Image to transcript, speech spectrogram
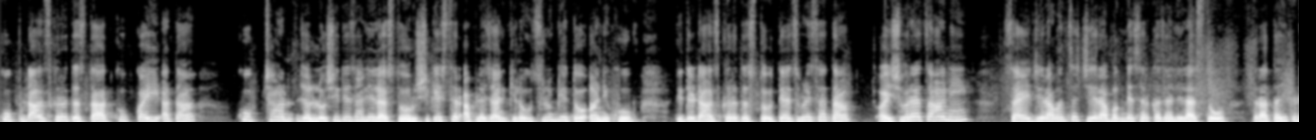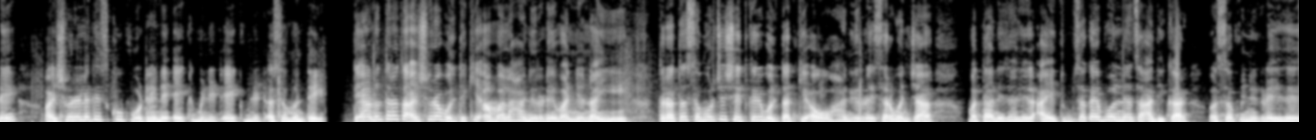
खूप डान्स करत असतात. खूप काही आता खूप छान जल्लोष इथे झालेला असतो. ऋषिकेश तर आपल्या जानकीला उचलून घेतो आणि खूप तिथे डान्स करत असतो. त्याच वेळेस आता ऐश्वर्याचा आणि सयाजीरावांचा चेहरा बघण्यासारखा झालेला असतो. तर आता इकडे ऐश्वर्या लगेच खूप मोठ्याने एक मिनिट एक मिनिट असं म्हणते. त्यानंतर आता ऐश्वर्या बोलते की आम्हाला हा निर्णय मान्य नाही आहे तर आता समोरचे शेतकरी बोलतात की अहो हा निर्णय सर्वांच्या मताने झालेला आहे. तुमचा काय बोलण्याचा अधिकार? असं पण इकडे हे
